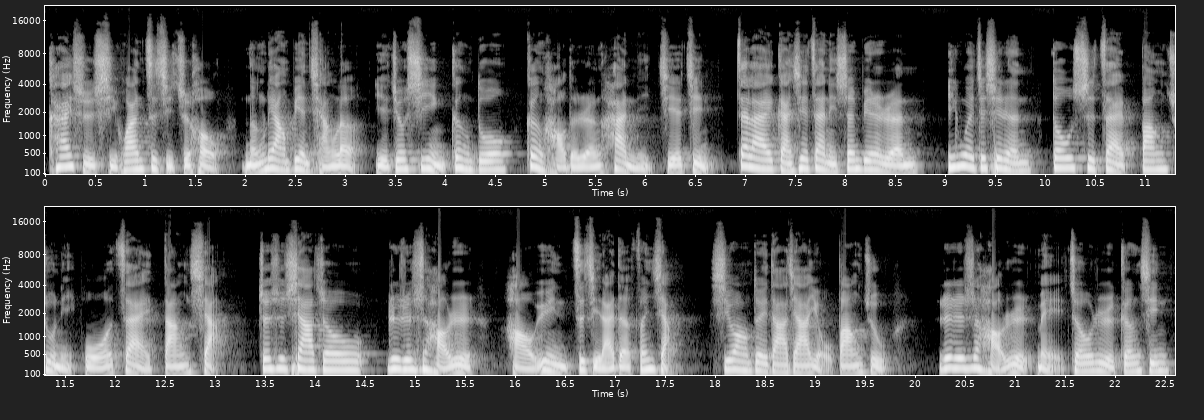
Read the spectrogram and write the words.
开始喜欢自己之后，能量变强了，也就吸引更多更好的人和你接近。再来感谢在你身边的人。因为这些人都是在帮助你活在当下。这是下周日日是好日，好运自己来的分享，希望对大家有帮助。日日是好日，每周日更新，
